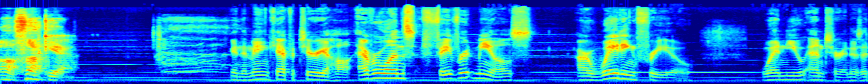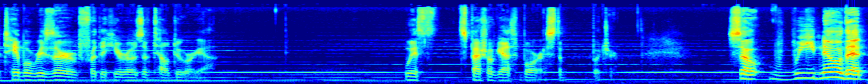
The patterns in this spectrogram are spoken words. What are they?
Oh fuck yeah. in the main cafeteria hall. Everyone's favorite meals are waiting for you when you enter, and there's a table reserved for the heroes of Telduria with special guest Boris the butcher. So we know that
